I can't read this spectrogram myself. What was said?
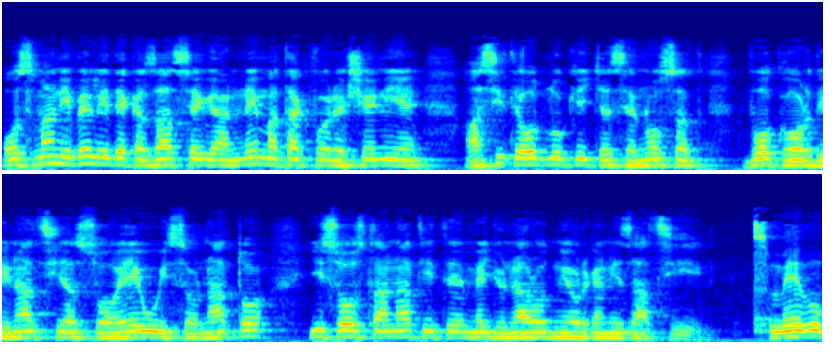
Османи вели дека за сега нема такво решение, а сите одлуки ќе се носат во координација со ЕУ и со НАТО и со останатите меѓународни организации. Сме во,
